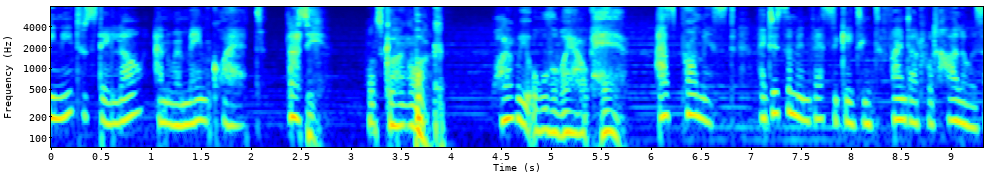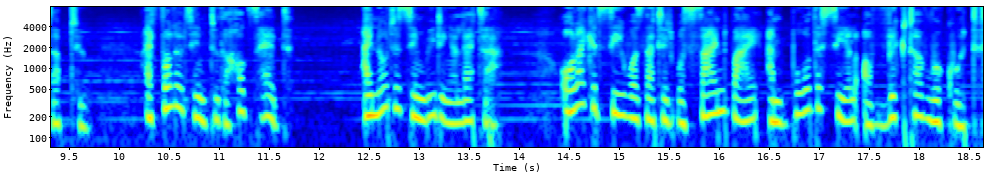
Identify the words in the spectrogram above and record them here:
We need to stay low and remain quiet. Natty, what's going on? Fuck. Why are we all the way out here? As promised, I did some investigating to find out what Harlow is up to. I followed him to the Hog's Head. I noticed him reading a letter. All I could see was that it was signed by and bore the seal of Victor Rookwood.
